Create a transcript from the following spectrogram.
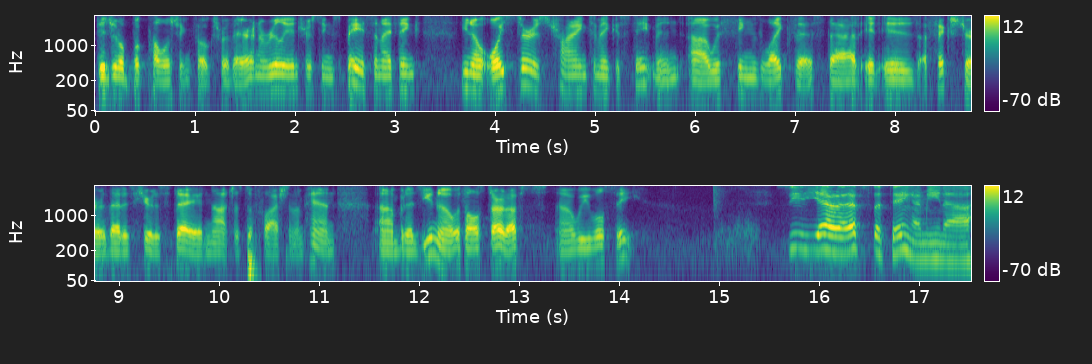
digital book publishing folks were there, and a really interesting space. And I think, you know, Oyster is trying to make a statement uh, with things like this that it is a fixture that is here to stay and not just a flash in the pan. Um, but as you know, with all startups, uh, we will see. See, yeah, that's the thing. I mean, uh,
